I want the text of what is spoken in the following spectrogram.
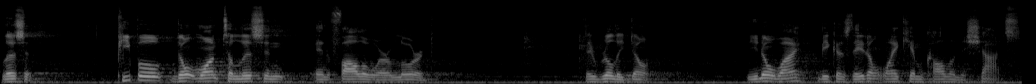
Listen, people don't want to listen and follow our Lord. They really don't. You know why? Because they don't like him calling the shots.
